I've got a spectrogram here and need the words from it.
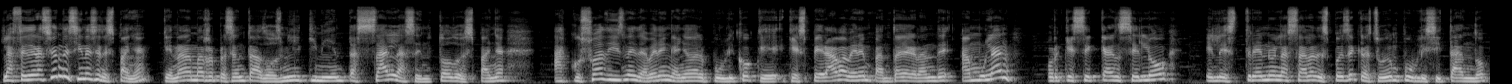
La Federación de Cines en España, que nada más representa a 2.500 salas en todo España, acusó a Disney de haber engañado al público que, que esperaba ver en pantalla grande a Mulan porque se canceló el estreno en la sala después de que la estuvieron publicitando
